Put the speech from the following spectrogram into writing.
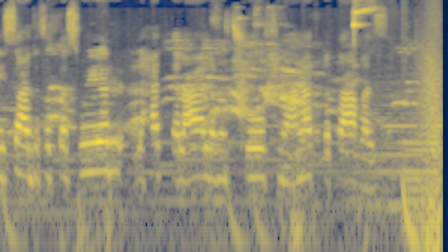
يساعده في التصوير لحتى العالم تشوف معاناة قطاع غزة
